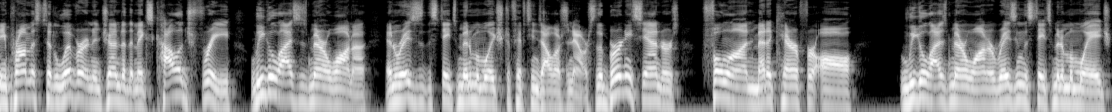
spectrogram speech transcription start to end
he promised to deliver an agenda that makes college free, legalizes marijuana, and raises the state's minimum wage to $15 an hour. So the Bernie Sanders full on Medicare for all, legalized marijuana, raising the state's minimum wage.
